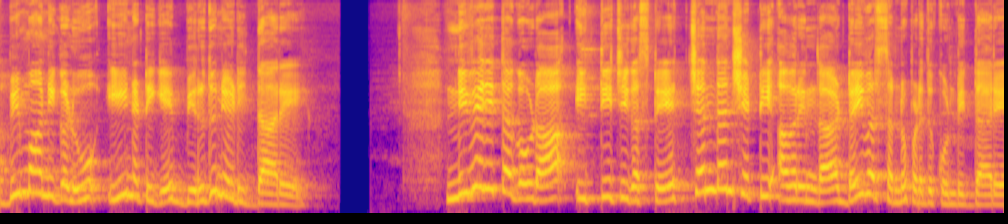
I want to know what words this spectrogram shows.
ಅಭಿಮಾನಿಗಳು ಈ ನಟಿಗೆ ಬಿರುದು ನೀಡಿದ್ದಾರೆ. ನಿವೇದಿತಾ ಗೌಡ ಇತ್ತೀಚೆಗಷ್ಟೇ ಚಂದನ್ ಶೆಟ್ಟಿ ಅವರಿಂದ ಡೈವರ್ಸ್ ಅನ್ನು ಪಡೆದುಕೊಂಡಿದ್ದಾರೆ.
